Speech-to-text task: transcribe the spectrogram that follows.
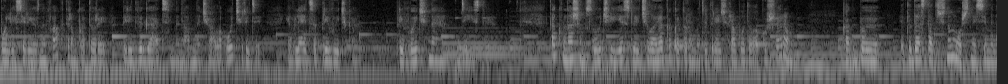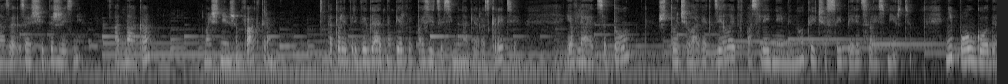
Более серьезным фактором, который передвигает семена в начало очереди – является привычка, привычное действие. Так в нашем случае, если человек, о котором идет речь, работал акушером, как бы это достаточно мощные семена защиты жизни. Однако мощнейшим фактором, который передвигает на первой позиции семена для раскрытия, является то, что человек делает в последние минуты и часы перед своей смертью. Не полгода,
